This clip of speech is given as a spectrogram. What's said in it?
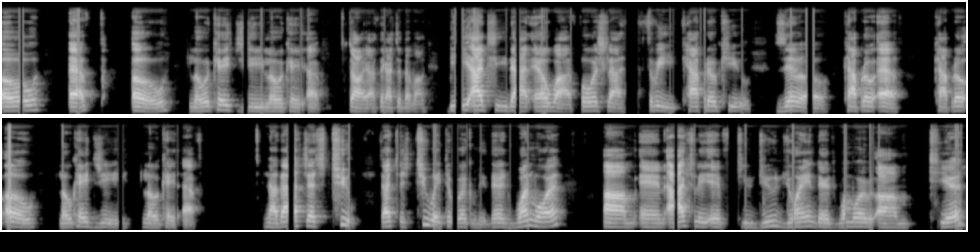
O F O lowercase g lowercase f. Sorry, I think I said that wrong. bit.ly forward slash 3 capital Q 0 capital F capital O lowercase g lowercase f. Now that's just two. That's just two ways to work with me. There's one more. Um, and actually, if you do join, there's one more um, tier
